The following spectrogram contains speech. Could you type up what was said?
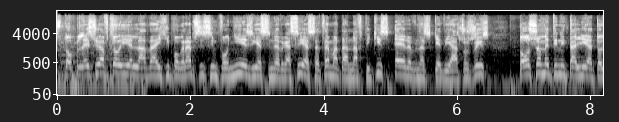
Στο πλαίσιο αυτό η Ελλάδα έχει υπογράψει συμφωνίες για συνεργασία σε θέματα ναυτικής έρευνας και διάσωσης τόσο με την Ιταλία το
